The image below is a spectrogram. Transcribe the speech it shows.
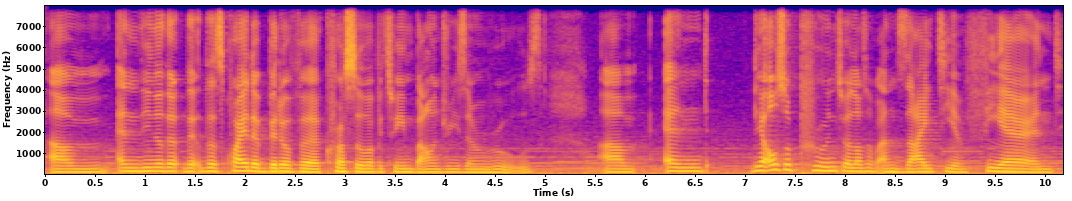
Um, and you know, the, the, there's quite a bit of a crossover between boundaries and rules. Um, and they're also prone to a lot of anxiety and fear and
